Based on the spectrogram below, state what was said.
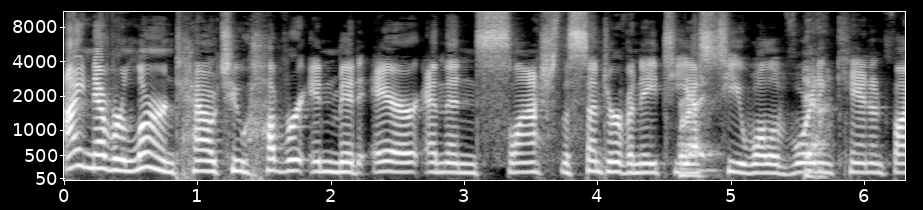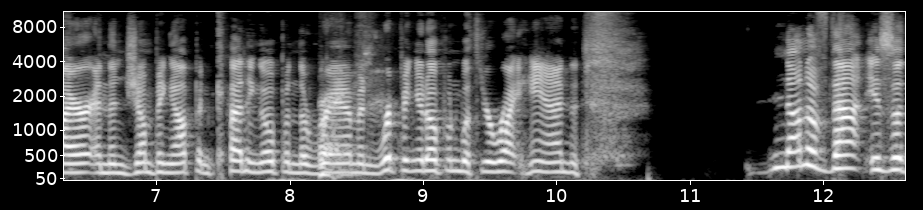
I never learned how to hover in midair and then slash the center of an ATST while avoiding Yeah. cannon fire and then jumping up and cutting open the ram Right. and ripping it open with your right hand. None of that is a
